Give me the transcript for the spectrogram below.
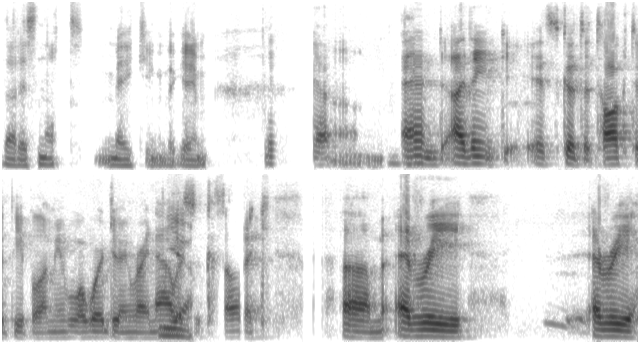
that is not making the game Yeah. um, And I think it's good to talk to people. I mean, what we're doing right now Yeah. is cathartic. Um, every every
